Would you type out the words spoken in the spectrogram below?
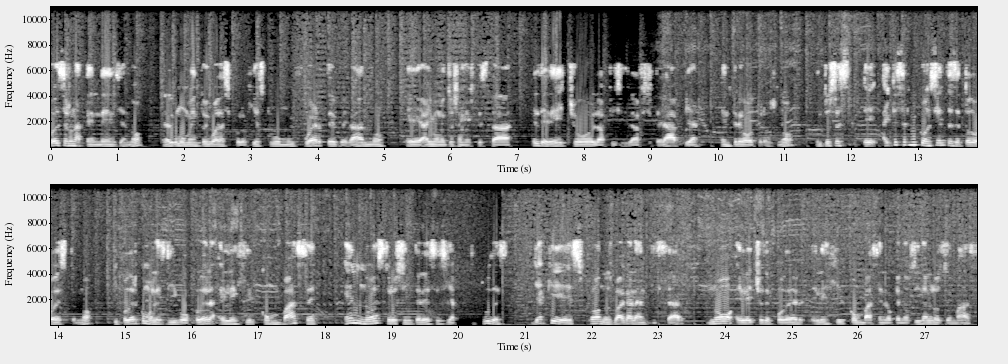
Puede ser una tendencia, ¿no? En algún momento igual la psicología estuvo muy fuerte, pegando. Eh, hay momentos en los que está el derecho, la, la fisioterapia, entre otros, ¿no? Entonces hay que ser muy conscientes de todo esto, ¿no? Y poder, como les digo, poder elegir con base en nuestros intereses y aptitudes, ya que esto nos va a garantizar no el hecho de poder elegir con base en lo que nos digan los demás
